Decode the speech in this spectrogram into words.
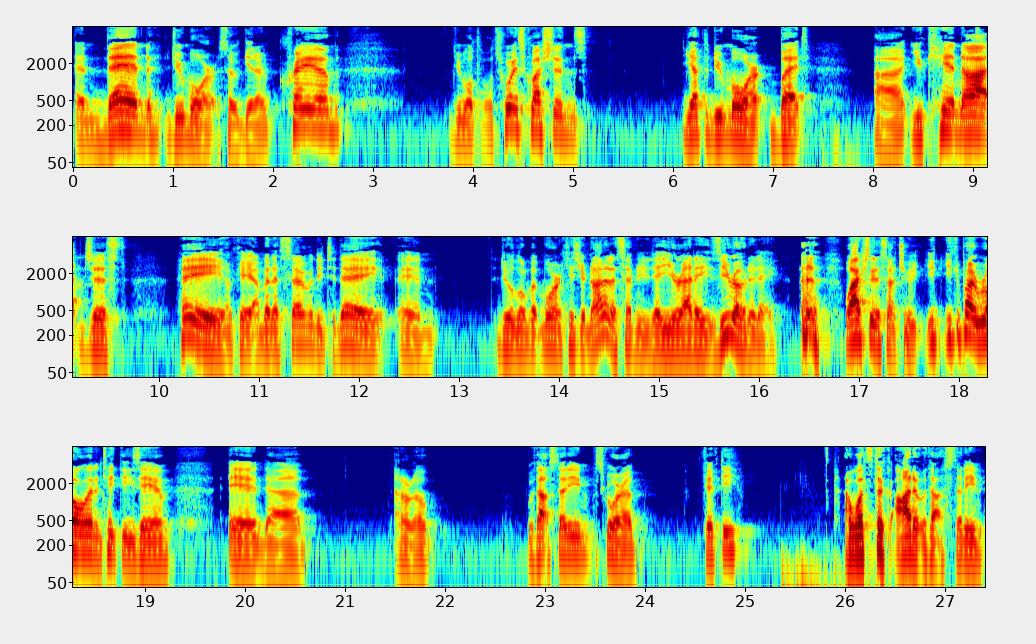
and then do more. So get a cram, do multiple choice questions. You have to do more, but uh, you cannot just hey, okay, I'm at a 70 today and do a little bit more because you're not at a 70 today, you're at a zero today. well, actually, that's not true. You, you could probably roll in and take the exam and, uh, I don't know, without studying, score a 50. I once took audit without studying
